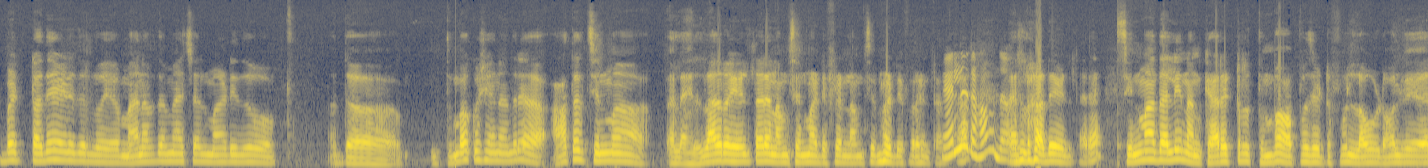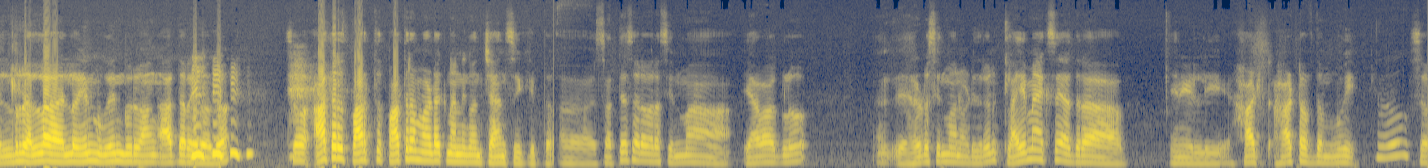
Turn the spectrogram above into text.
ಬಟ್ ಅದೇ ಹೇಳಿದಲ್ವ ಮ್ಯಾನ್ ಆಫ್ ದ ಮ್ಯಾಚ್ ಅಲ್ಲಿ ಮಾಡಿದ್ದು ಅದ ತುಂಬಾ ಖುಷಿ ಏನಂದ್ರೆ ಆ ಥರದ ಸಿನಿಮಾ ಅಲ್ಲ ಎಲ್ಲರೂ ಹೇಳ್ತಾರೆ ನಮ್ಮ ಸಿನಿಮಾ ಡಿಫ್ರೆಂಟ್ ನಮ್ಮ ಸಿನಿಮಾ ಡಿಫ್ರೆಂಟ್ ಅಂತ. ಎಲ್ಲರೂ ಅದೇ ಹೇಳ್ತಾರೆ. ಸಿನಿಮಾದಲ್ಲಿ ನನ್ನ ಕ್ಯಾರೆಕ್ಟರ್ ತುಂಬಾ ಆಪೋಸಿಟ್ ಫುಲ್ ಲೌಡ್ ಆಲ್ವೇ ಎಲ್ಲರೂ ಎಲ್ಲ ಎಲ್ಲ ಏನ್ ಮಗು ಏನ್ ಗುರು ಹಂಗ ಆ ಥರ ಇರೋದು. ಸೊ ಆ ಥರದ ಪಾತ್ರ ಪಾತ್ರ ಮಾಡಕ್ ನನಗೊಂದು ಚಾನ್ಸ್ ಸಿಕ್ಕಿತ್ತು. ಸತ್ಯ ಸರ್ ಅವರ ಸಿನಿಮಾ ಯಾವಾಗಲೂ ಎರಡು ಸಿನಿಮಾ ನೋಡಿದ್ರು ಕ್ಲೈಮ್ಯಾಕ್ಸೇ ಅದರ ಏನು ಹೇಳಿ heart heart of the movie so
